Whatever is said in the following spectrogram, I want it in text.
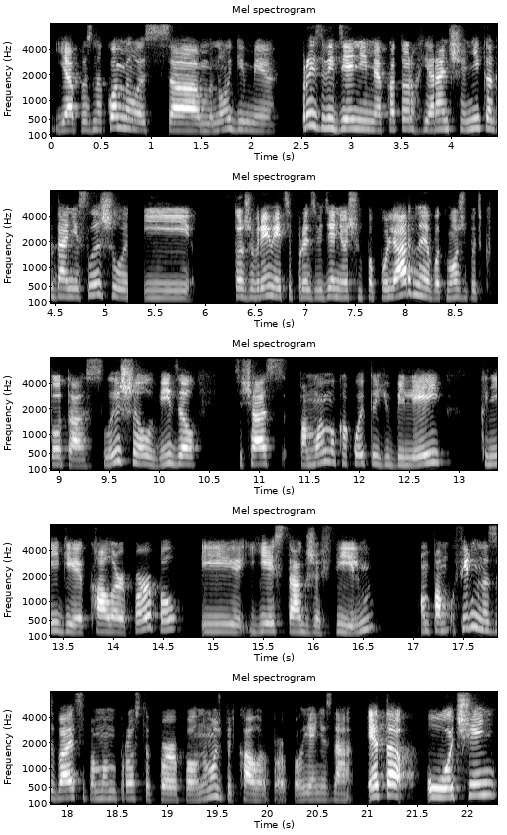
Я познакомилась с многими произведениями, о которых я раньше никогда не слышала, и в то же время эти произведения очень популярные. Вот, может быть, кто-то слышал, видел. Сейчас, по-моему, какой-то юбилей книги Color Purple, и есть также фильм. Он, по фильм называется, по-моему, просто Purple, ну, может быть, Color Purple, я не знаю. Это очень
